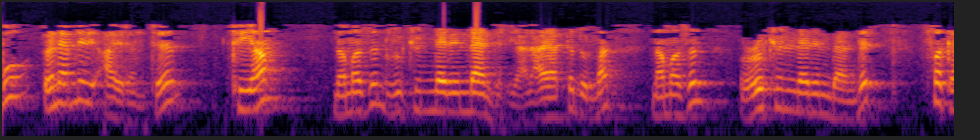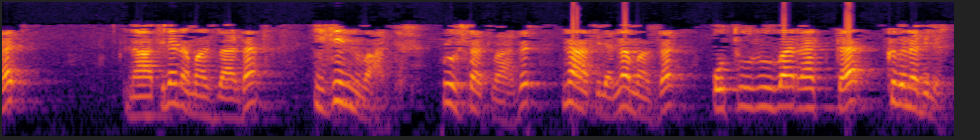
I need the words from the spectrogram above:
Bu önemli bir ayrıntı. Kıyam namazın rükünlerindendir. Yani ayakta durmak namazın rükünlerindendir. Fakat nafile namazlarda izin vardır. Ruhsat vardır. Nafile namazlar oturularak da kılınabilir.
